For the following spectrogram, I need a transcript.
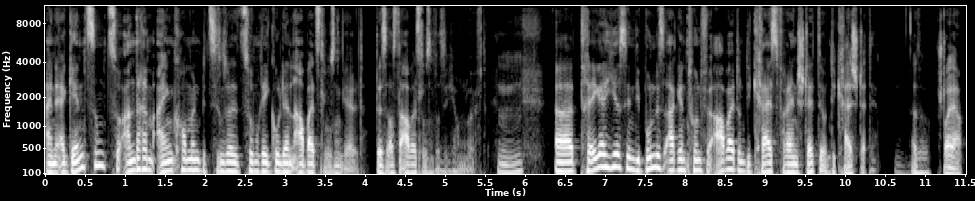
eine Ergänzung zu anderem Einkommen beziehungsweise zum regulären Arbeitslosengeld, das aus der Arbeitslosenversicherung läuft. Mhm. Äh, Träger hier sind die Bundesagenturen für Arbeit und die kreisfreien Städte und die Kreisstädte, also Steuergelder.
